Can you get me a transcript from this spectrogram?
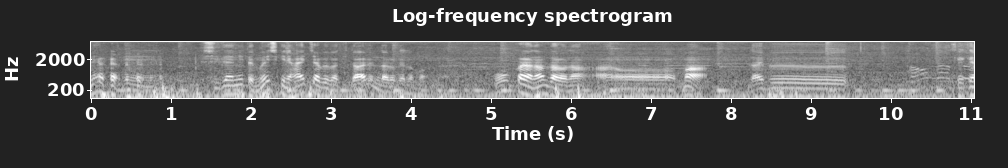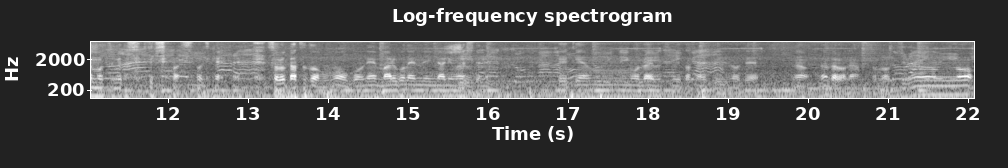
ね、うん、自然にって無意識に入っちゃう部分はきっとあるんだろうけども今回は何だろうなあのー、まあだいぶ経験も積み重ねてきてますのでソロ活動ももう5年丸5年になりましてね。経験もだいぶ積み重ねているのでななんだろうなその自分の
